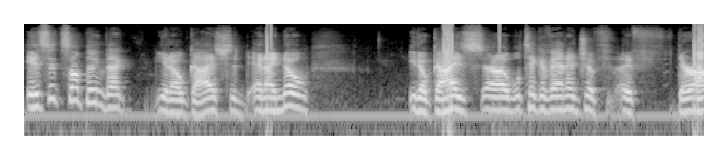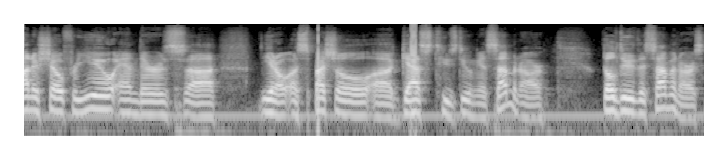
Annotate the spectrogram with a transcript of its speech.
Is it something that you know guys should? And I know you know guys uh, will take advantage of if they're on a show for you and there's uh, you know a special uh, guest who's doing a seminar. They'll do the seminars.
